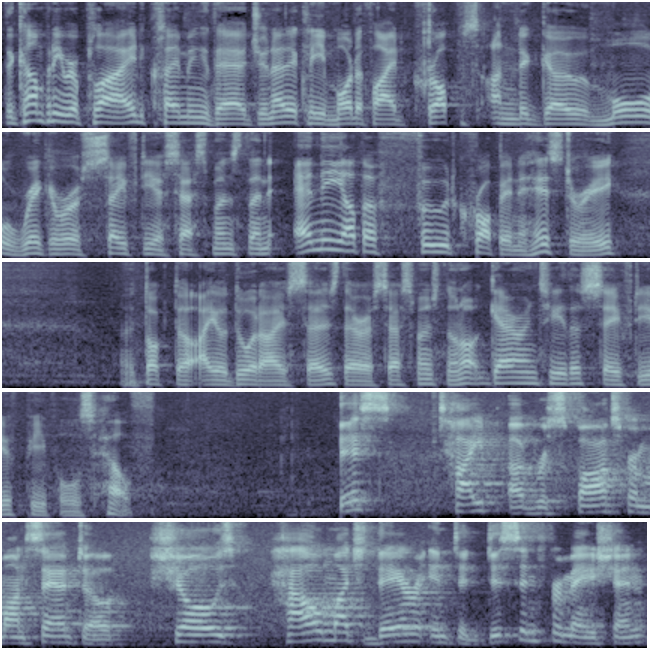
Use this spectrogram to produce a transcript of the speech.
The company replied, claiming their genetically modified crops undergo more rigorous safety assessments than any other food crop in history. Uh, Dr. Ayyadurai says their assessments do not guarantee the safety of people's health. This type of response from Monsanto shows how much they're into disinformation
